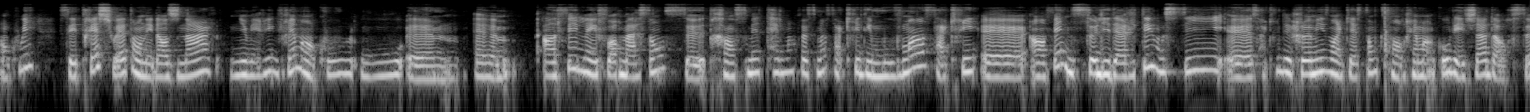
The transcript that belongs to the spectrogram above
Donc oui, c'est très chouette. On est dans une ère numérique vraiment cool où euh, euh, en fait, l'information se transmet tellement facilement, ça crée des mouvements, ça crée euh, en fait une solidarité aussi, euh, ça crée des remises en question qui sont vraiment cool et j'adore ça.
